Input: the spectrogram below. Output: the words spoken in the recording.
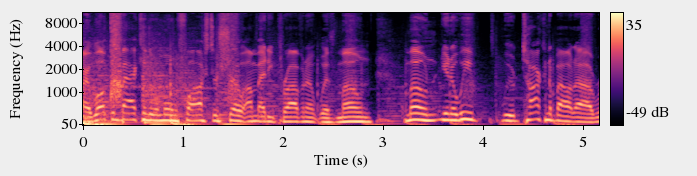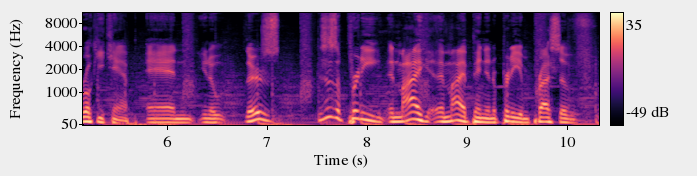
All right, welcome back to the Ramon Foster Show. I'm Eddie Provident with Moan. Moan, you know we we were talking about uh, rookie camp, and you know there's this is a pretty, in my in my opinion, a pretty impressive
